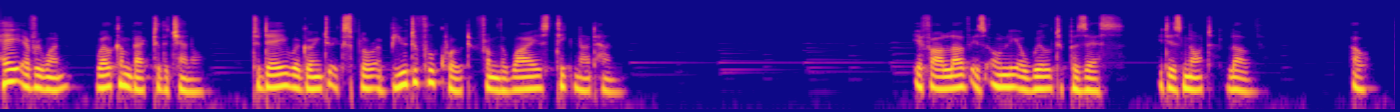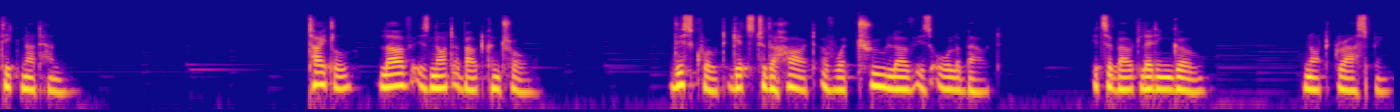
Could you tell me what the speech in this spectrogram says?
Hey everyone, welcome back to the channel. Today we're going to explore a beautiful quote from the wise Thich Nhat Hanh. If our love is only a will to possess, it is not love. Oh, Thich Nhat Hanh. Title Love is not about control. This quote gets to the heart of what true love is all about. It's about letting go, not grasping.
